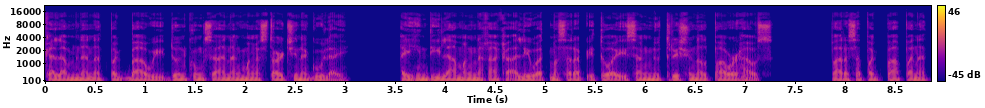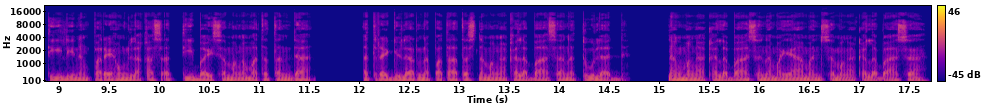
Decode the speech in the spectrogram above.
kalamnan at pagbawi doon kung saan ang mga starchy na gulay ay hindi lamang nakakaaliw at masarap ito ay isang nutritional powerhouse para sa pagpapanatili ng parehong lakas at tibay sa mga matatanda at regular na patatas na mga kalabasa na tulad ng mga kalabasa na mayaman sa mga kalabasa,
